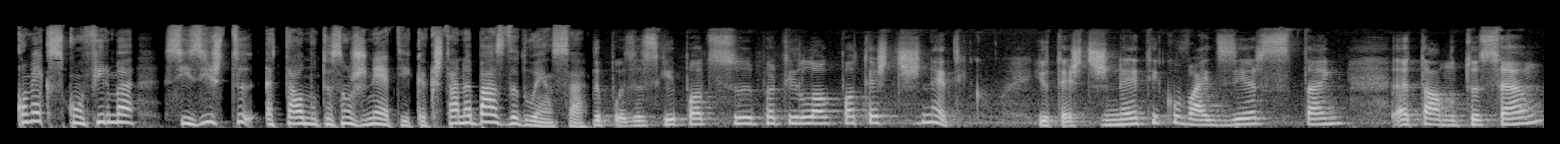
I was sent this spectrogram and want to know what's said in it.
como é que se confirma se existe a tal mutação genética que está na base da doença? Depois a seguir pode-se partir logo para o teste genético. E o teste genético vai dizer se tem a tal mutação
